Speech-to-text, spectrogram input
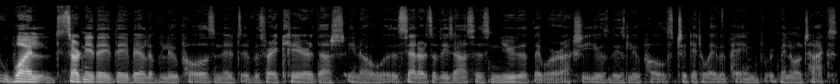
while certainly they, they availed of loopholes, and it, it, was very clear that you know sellers of these assets knew that they were actually using these loopholes to get away with paying minimal tax.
